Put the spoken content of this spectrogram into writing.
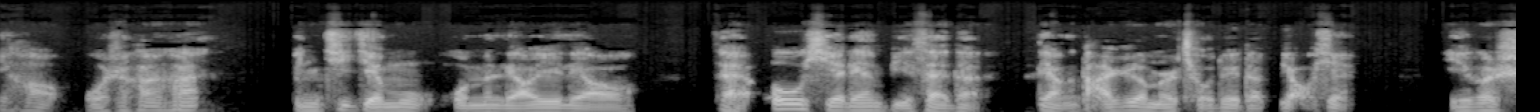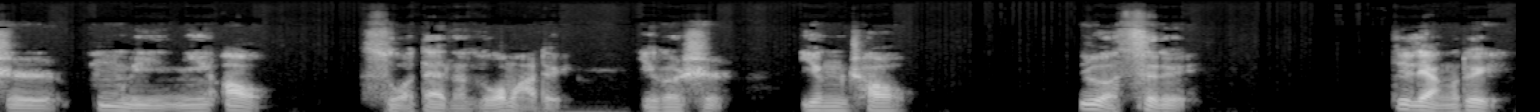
你好，我是憨憨。本期节目我们聊一聊在欧协联比赛的两大热门球队的表现，一个是穆里尼奥所带的罗马队，一个是英超热刺队。这两个队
